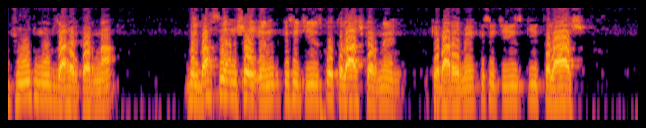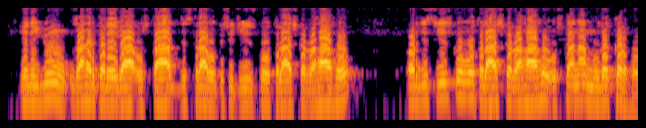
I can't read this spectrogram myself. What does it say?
جھوٹ موٹ ظاہر کرنا۔ بالباسی ان کسی چیز کو تلاش کرنے کے بارے میں، کسی چیز کی تلاش یعنی یوں ظاہر کرے گا استاد جس طرح وہ کسی چیز کو تلاش کر رہا ہو، اور جس چیز کو وہ تلاش کر رہا ہو، اس کا نام مذکر ہو۔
